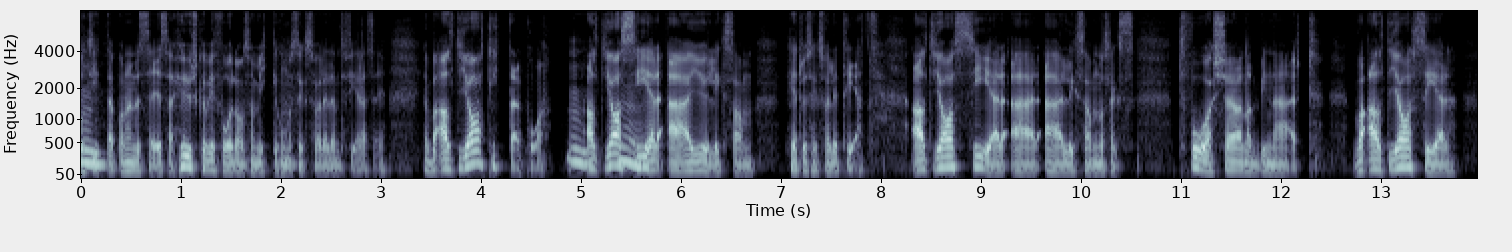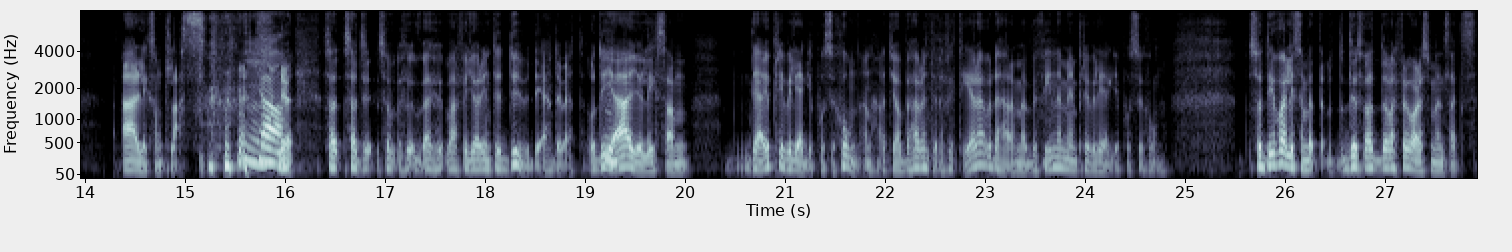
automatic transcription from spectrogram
och mm. tittar på när det säger så här, hur ska vi få de som icke-homosexuella identifiera sig? Jag bara, allt jag tittar på, mm. allt jag mm. ser är ju liksom heterosexualitet. Allt jag ser är, är liksom någon slags tvåkönad binärt. Vad allt jag ser är liksom klass. Mm. Ja. så, så, så, varför gör inte du det? Du vet? Och det mm. är ju liksom det är ju privilegiepositionen. Att jag behöver inte reflektera över det här om jag befinner mig i en privilegieposition. Så det var liksom ett, det var, därför var det som en slags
